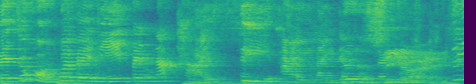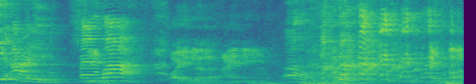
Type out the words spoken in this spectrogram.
เป็นเจ้าของถ้วยใบนี้เป็นนักขาย CI Rider CI CI แปลว่าไวเลอร์ไอนี่เออไอทอ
